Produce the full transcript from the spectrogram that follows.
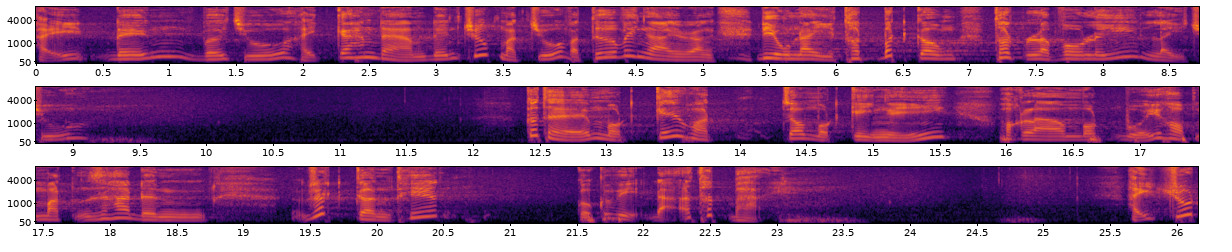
hãy đến với Chúa, hãy can đảm đến trước mặt Chúa và thưa với Ngài rằng điều này thật bất công, thật là vô lý, lạy Chúa. Có thể một kế hoạch cho một kỳ nghỉ hoặc là một buổi họp mặt gia đình rất cần thiết của quý vị đã thất bại hãy trút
